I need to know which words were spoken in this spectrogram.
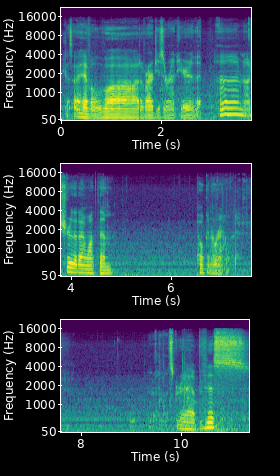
Because I have a lot of Argys around here that I'm not sure that I want them poking around. Alright, let's grab this.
